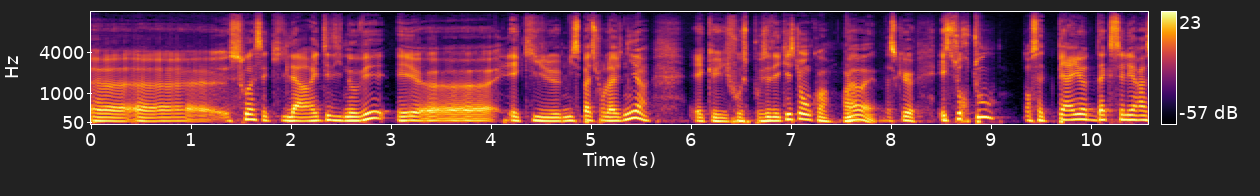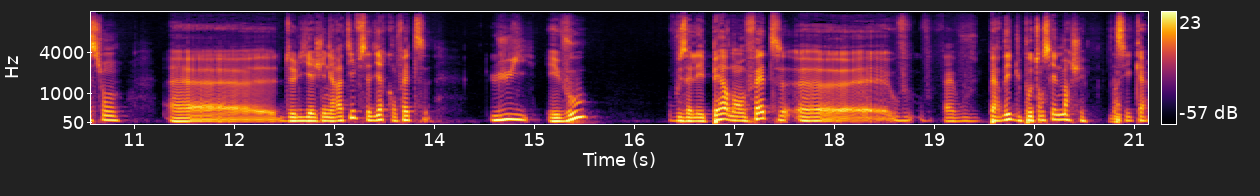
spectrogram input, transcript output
euh, soit c'est qu'il a arrêté d'innover et et qu'il mise pas sur l'avenir et qu'il faut se poser des questions quoi. Parce que et surtout dans cette période d'accélération de l'IA générative, c'est-à-dire qu'en fait lui et vous vous allez perdre en fait, euh, vous, perdez du potentiel marché. C'est clair.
